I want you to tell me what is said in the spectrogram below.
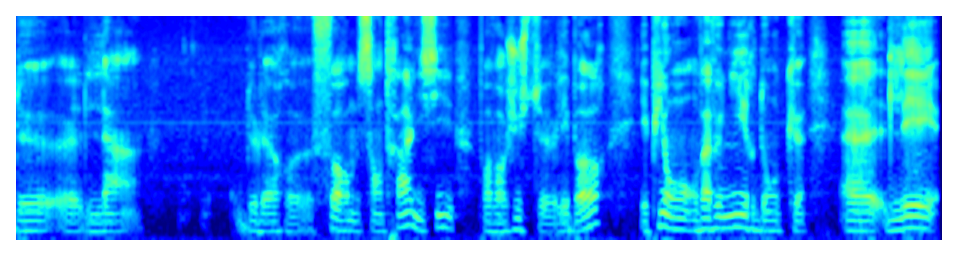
de leur forme centrale ici pour avoir juste les bords et puis on, va venir donc les,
